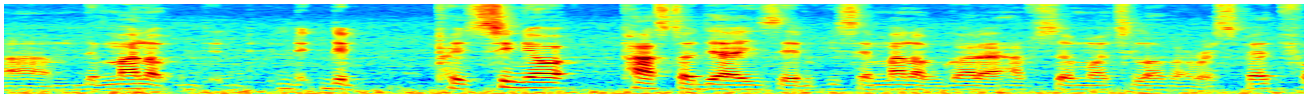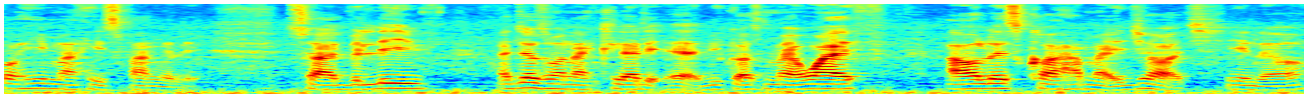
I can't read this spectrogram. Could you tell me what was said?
Um, the man of the, the, senior pastor there is a is a man of God. I have so much love and respect for him and his family. So I believe I just want to clear the air because my wife I always call her my judge, you know.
